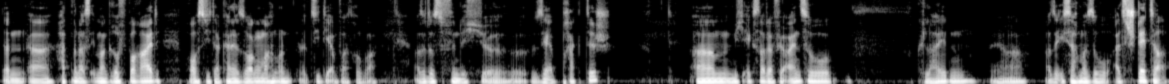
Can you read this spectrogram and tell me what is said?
Dann äh, hat man das immer griffbereit, braucht sich da keine Sorgen machen und zieht die einfach drüber. Also das finde ich äh, sehr praktisch. Ähm, mich extra dafür einzukleiden, ja. Also ich sag mal so, als Städter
